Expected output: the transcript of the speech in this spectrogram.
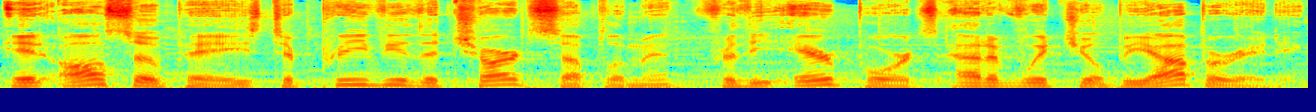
It also pays to preview the chart supplement for the airports out of which you'll be operating.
